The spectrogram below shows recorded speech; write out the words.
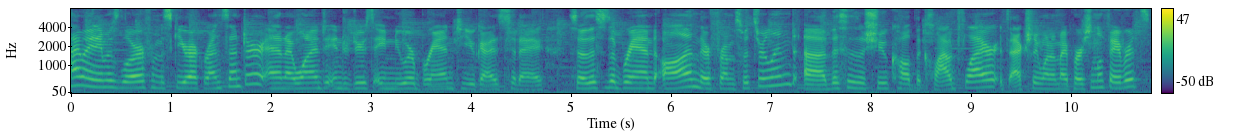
Hi, my name is Laura from the Ski Rack Run Center and I wanted to introduce a newer brand to you guys today. So this is a brand On, they're from Switzerland. Uh, this is a shoe called the Cloud Flyer. It's actually one of my personal favorites.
